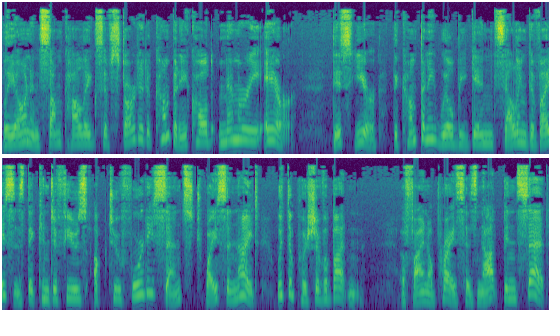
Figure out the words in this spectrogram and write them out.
Leon and some colleagues have started a company called Memory Air. This year, the company will begin selling devices that can diffuse up to 40 scents twice a night with the push of a button. A final price has not been set,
